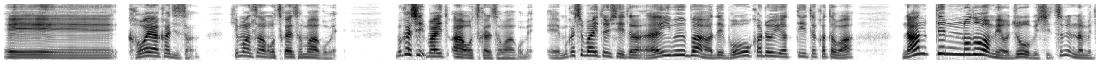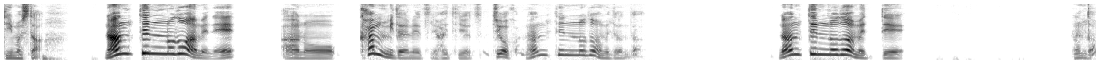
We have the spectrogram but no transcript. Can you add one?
えー、川谷梶さん。ひまんさん、お疲れ様はごめん。昔バイト、あ、お疲れ様はごめん。えー昔バイトしていたらライブバーでボーカルをやっていた方は、南天のど飴を常備し、常に舐めていました。南天のど飴ね、あの、缶みたいなやつに入ってるやつ。違うか。南天のど飴ってなんだ南天のど飴って、なんだ？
